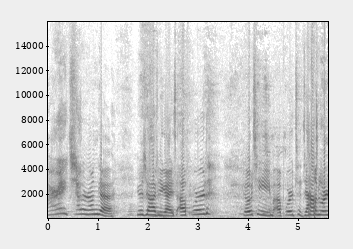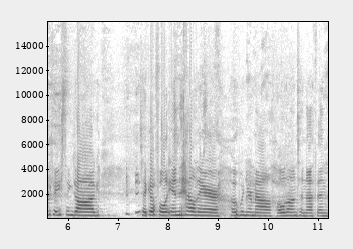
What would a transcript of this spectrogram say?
All right, chaturanga. Good job, you guys. Upward. Go team. Upward to downward facing dog. Take a full inhale there. Open your mouth. Hold on to nothing.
